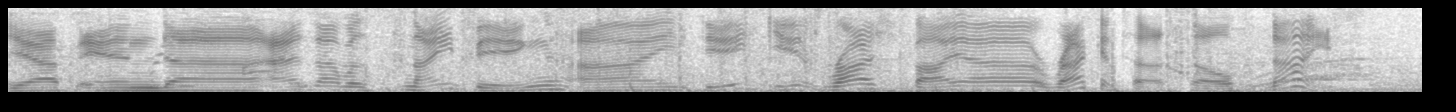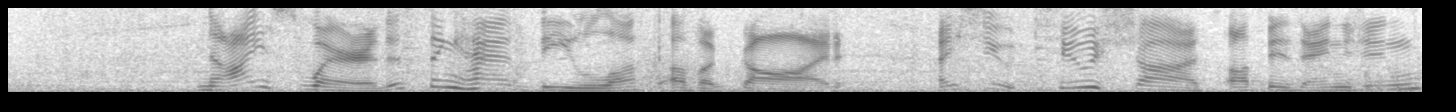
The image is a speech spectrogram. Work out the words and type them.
Yep, and uh, as I was sniping, I did get rushed by a Rakata, so nice. Now, I swear, this thing had the luck of a god. I shoot two shots up his engine,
